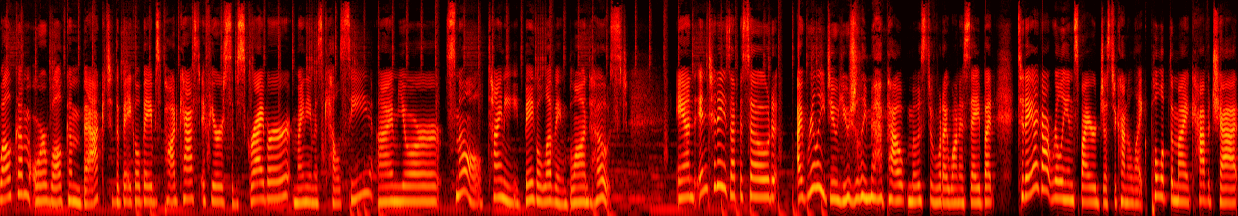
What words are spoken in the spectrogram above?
Welcome or welcome back to the Bagel Babes podcast. If you're a subscriber, my name is Kelsey. I'm your small, tiny, bagel loving blonde host. And in today's episode, I really do usually map out most of what I want to say, but today I got really inspired just to kind of like pull up the mic, have a chat,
